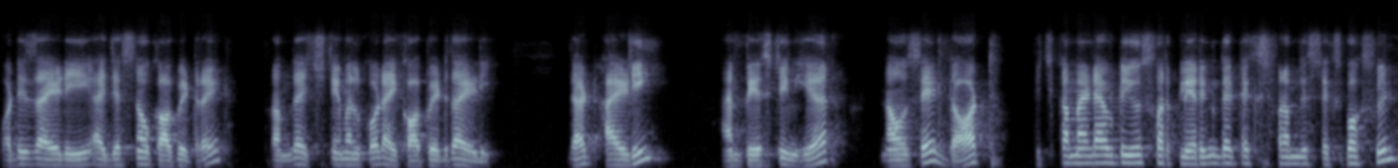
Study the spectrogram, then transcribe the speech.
what is id i just now copied right from the HTML code, I copied the ID. That ID I'm pasting here. Now say dot, which command I have to use for clearing the text from this text box field?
